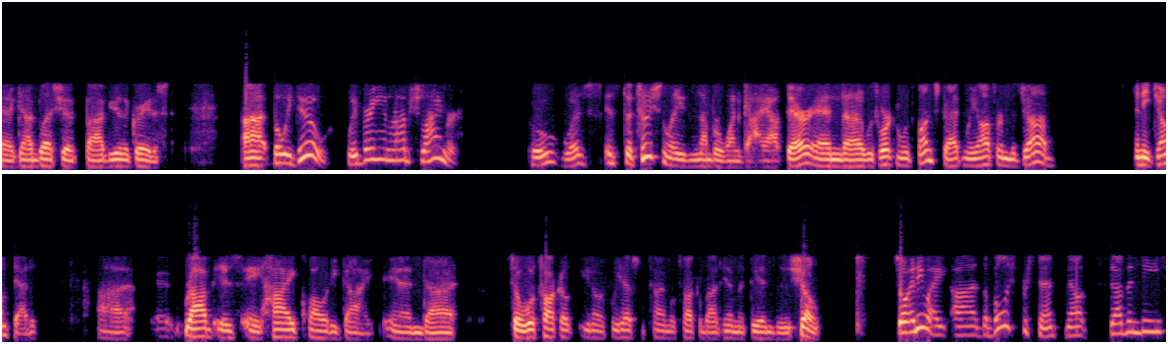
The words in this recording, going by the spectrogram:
uh, God bless you, Bob. You're the greatest. Uh, but we do. We bring in Rob Sluymer, who was institutionally the number one guy out there and uh, was working with Fundstrat, and we offered him the job, and he jumped at it. Uh, Rob is a high quality guy, and uh, so we'll talk. You know, if we have some time, we'll talk about him at the end of the show. So anyway, uh, the bullish percent now seventy-seven.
